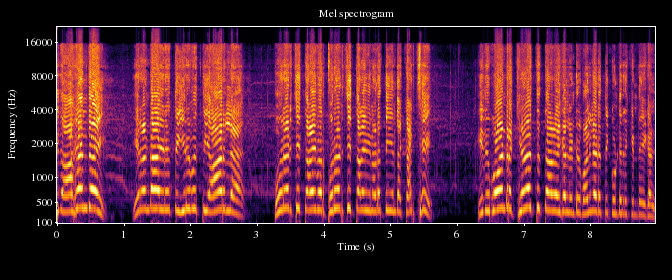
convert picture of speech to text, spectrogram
இது அகந்தை. இரண்டாயிரத்தி இருபத்தி ஆறுல புரட்சி தலைவர் புரட்சி தலைவி நடத்திய இந்த கட்சி இது போன்ற கிழத்து தலைகள் என்று வழிநடத்திக் கொண்டிருக்கின்றீர்கள்.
